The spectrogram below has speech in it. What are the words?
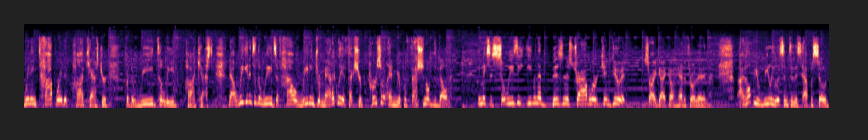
winning top rated podcaster for the Read to Lead podcast. Now, we get into the weeds of how reading dramatically affects your personal and your professional development. He makes it so easy, even a business traveler can do it. Sorry, Geico, I had to throw that in there. I hope you really listen to this episode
